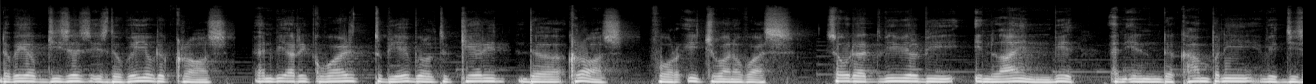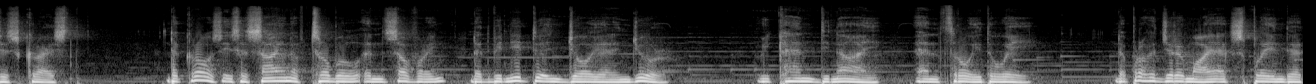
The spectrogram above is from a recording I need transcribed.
The way of Jesus is the way of the cross, and we are required to be able to carry the cross for each one of us so that we will be in line with and in the company with Jesus Christ. The cross is a sign of trouble and suffering that we need to enjoy and endure. We can't deny and throw it away. The prophet Jeremiah explained that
